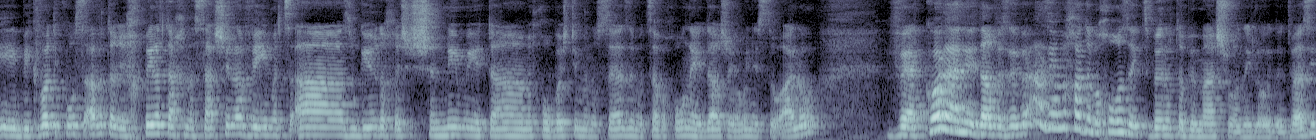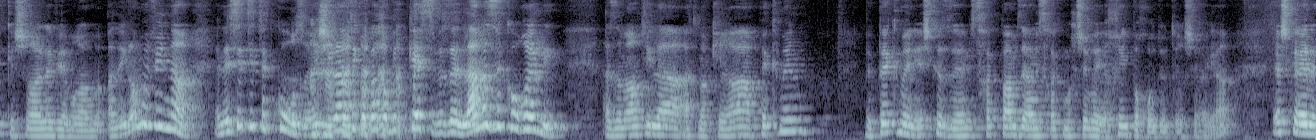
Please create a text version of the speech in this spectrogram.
אה, בעקבות הקורס אבטר היא הכפילה את ההכנסה שלה והיא מצאה זוגיות אחרי ששנים היא הייתה מחורבשת עם הנושא הזה, מצא בחור נהדר שהיום היא נשואה לו. והכל היה נהדר וזה, ואז יום אחד הבחור הזה עצבן אותה במשהו, אני לא יודעת. ואז היא התקשרה אליי והיא אמרה, אני לא מבינה, אני עשיתי את הקורס, אני שילמתי כל כך הרבה כסף וזה, למה זה קורה לי? אז אמרתי לה, את מכירה פקמן? בפקמן יש כזה משחק, פעם זה היה משחק מחשב היחיד פחות או יותר שהיה. יש כאלה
